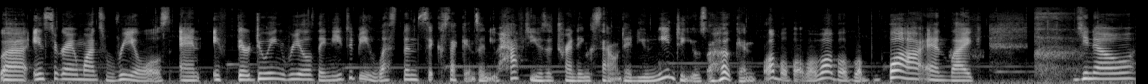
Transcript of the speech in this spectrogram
uh, Instagram wants reels. And if they're doing reels, they need to be less than six seconds and you have to use a trending sound and you need to use a hook and blah, blah, blah, blah, blah, blah, blah, blah. And like, you know,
